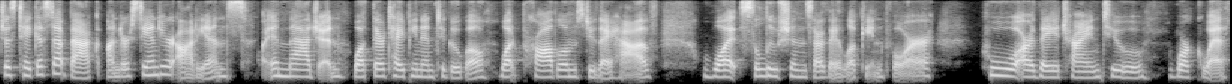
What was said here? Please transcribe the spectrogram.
just take a step back, understand your audience, imagine what they're typing into Google, what problems do they have, what solutions are they looking for, who are they trying to work with,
